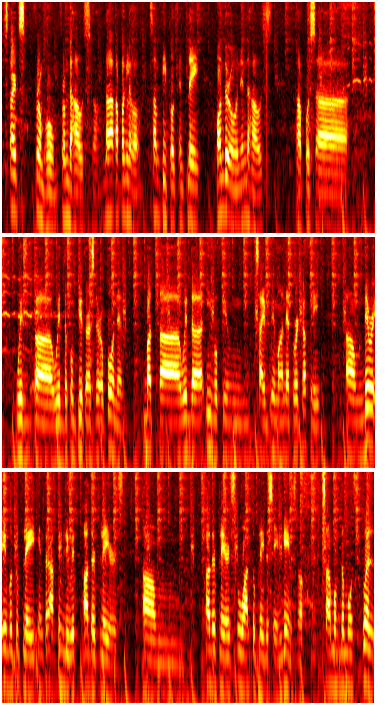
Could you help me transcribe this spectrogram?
starts from home, from the house, no? Nakakapaglaro. Some people can play on their own in the house. Tapos uh, with uh, with the computer as their opponent. But uh, with the of yung, yung mga network cafe, um, they were able to play interactively with other players. Um, other players who want to play the same games. No? Some of the most, well,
